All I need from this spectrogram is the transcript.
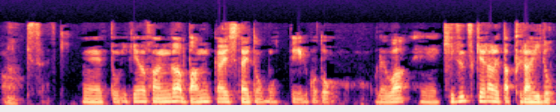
のき先。えっ、と、池田さんが挽回したいと思っていること。これは、えー傷つけられたプライド。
